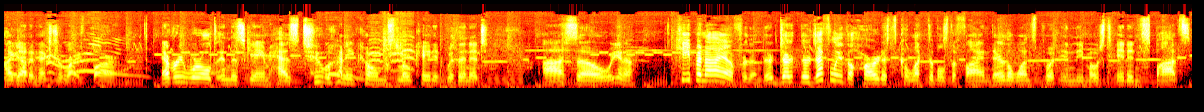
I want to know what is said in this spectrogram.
I got an extra life bar. Every world in this game has two honeycombs located within it, uh, so, you know, keep an eye out for them. They're, they're definitely the hardest collectibles to find. They're the ones put in the most hidden spots,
